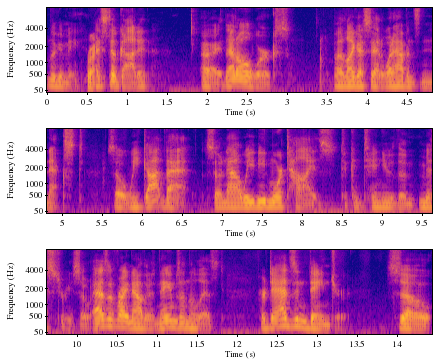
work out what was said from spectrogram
Look at me. I still got it. All right, that all works. But like I said, what happens next? So we got that. So now we need more ties to continue the mystery. So as of right now, there's names on the list. Her dad's in danger. So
